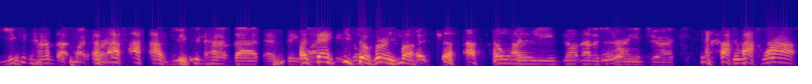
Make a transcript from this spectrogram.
you can have that, my friend. you can have that and be I like, thank you so very much. It's all me, not that Australian jerk. There was, talk,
